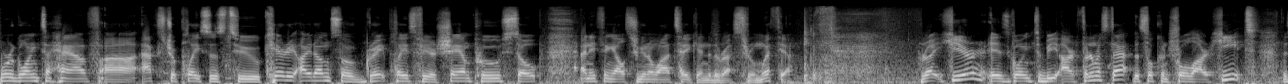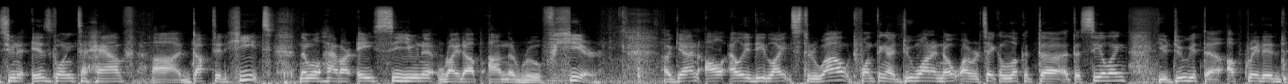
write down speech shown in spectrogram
we're going to have uh, extra places to carry items. So great place for your shampoo, soap, anything else you're gonna wanna take into the restroom with you. Right here is going to be our thermostat. This will control our heat. This unit is going to have uh, ducted heat. Then we'll have our AC unit right up on the roof here. Again, all LED lights throughout. One thing I do want to note while we're taking a look at the at the ceiling, you do get the upgraded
